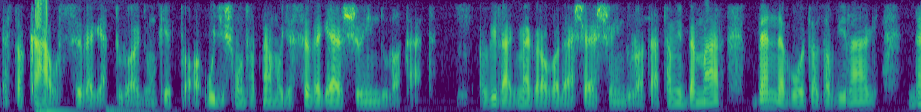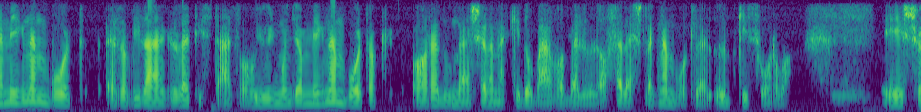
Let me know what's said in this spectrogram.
ezt a káosz szöveget tulajdonképpen. Úgy is mondhatnám, hogy a szöveg első indulatát a világ megragadás első indulatát, amiben már benne volt az a világ, de még nem volt ez a világ letisztázva, hogy úgy mondjam, még nem voltak a redundáns elemek kidobálva belőle, a felesleg nem volt le, kiszorva. És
